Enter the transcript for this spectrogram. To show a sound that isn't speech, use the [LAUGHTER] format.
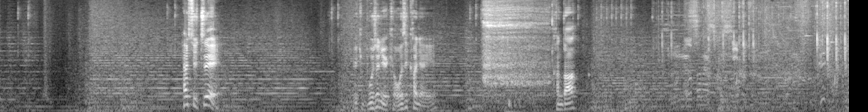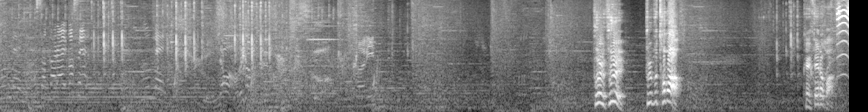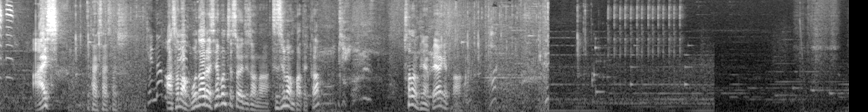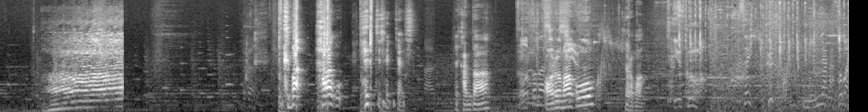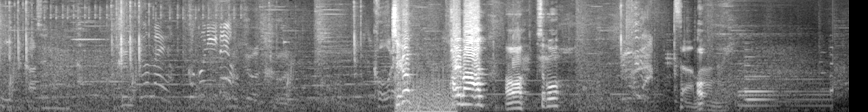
할 수 있지 이렇게 모션이 왜 이렇게 어색하냐 얘 간다 불! 불! 불 붙어봐! 그냥 때려봐 아이씨! 다시, 다시, 다시. 아, 잠깐만. 모나를 세 번째 써야 되잖아. 드슬만 받을까? 천원 그냥 빼야겠다. 그만! 하라고! 했지, 새끼야, 씨. 오케이, 간다. 얼음하고, 기다려봐. 지금 8만. 어 쓰고. 어?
